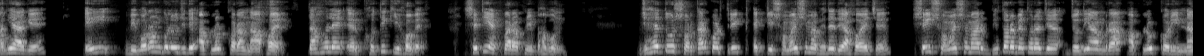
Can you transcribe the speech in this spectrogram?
আগে আগে এই বিবরণগুলো যদি আপলোড করা না হয় তাহলে এর ক্ষতি কি হবে? সেটি একবার আপনি ভাবুন। যেহেতু সরকার কর্তৃক একটি সময়সীমা ভেদে দেওয়া হয়েছে, সেই সময়সীমার ভিতরে ভেতরে যে যদি আমরা আপলোড করি না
